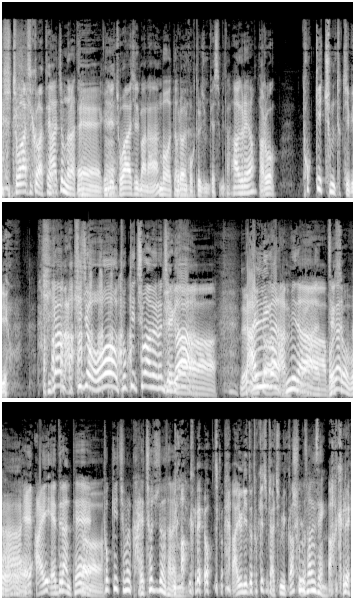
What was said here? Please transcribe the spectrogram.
좋아하실 것 같아요. 아, 좀 놀았죠. 네. 굉장히 네. 좋아하실 만한 뭐 어떤 그런? 곡들 준비했습니다. 아, 그래요? 바로 토끼춤 특집이에요. 기가 막히죠. 토끼 춤 하면은 제가 야, 네, 난리가 그러니까. 납니다. 야, 제가 뭐. 아, 애, 아이 애들한테 어. 토끼 춤을 가르쳐 주던 사람이에요. 아, 그래요? 아윤이도 토끼춤 잘 춥니까? 춤 선생. 아, 그래요?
